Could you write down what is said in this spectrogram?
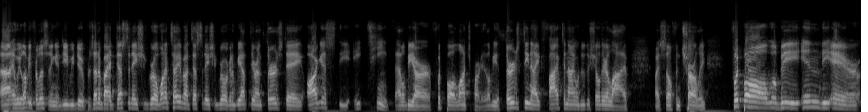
Uh, and we love you for listening. Indeed, we do. Presented by Destination Grille. I want to tell you about Destination Grille. We're going to be out there on Thursday, August the 18th. That'll be our football launch party. That'll be a Thursday night, 5 to 9. We'll do the show there live myself and Charlie. Football will be in the air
